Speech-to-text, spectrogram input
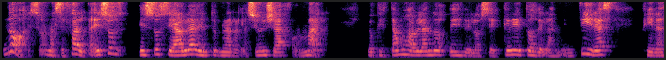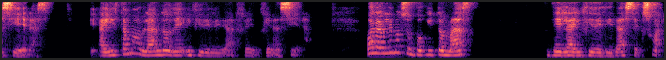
No, eso no hace falta. Eso, eso se habla dentro de una relación ya formal. Lo que estamos hablando es de los secretos, de las mentiras financieras ahí estamos hablando de infidelidad financiera. Ahora hablemos un poquito más de la infidelidad sexual,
